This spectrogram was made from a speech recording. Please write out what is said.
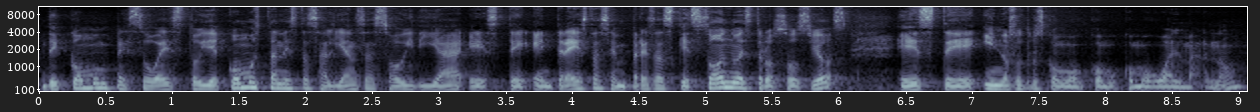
de cómo empezó esto y de cómo están estas alianzas hoy día este, entre estas empresas que son nuestros socios este, y nosotros como, como, como Walmart, ¿no?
